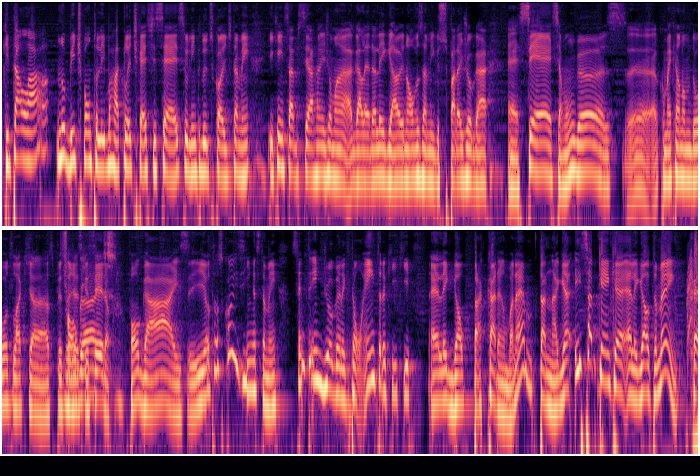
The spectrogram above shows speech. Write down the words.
que tá lá no bit.ly barra CS, o link do Discord também. E quem sabe você arranja uma galera legal e novos amigos para jogar é, CS, Among Us, é, como é que é o nome do outro lá que já, as pessoas Fall já esqueceram? Guys. Fall Guys e outras coisinhas também. Sempre tem gente jogando aqui, então entra aqui que é legal pra caramba, né? Tá na. E sabe quem é que é, é legal também? Quem?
